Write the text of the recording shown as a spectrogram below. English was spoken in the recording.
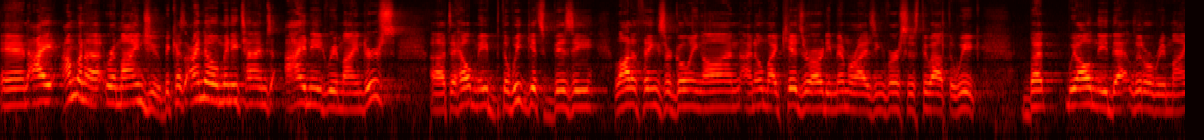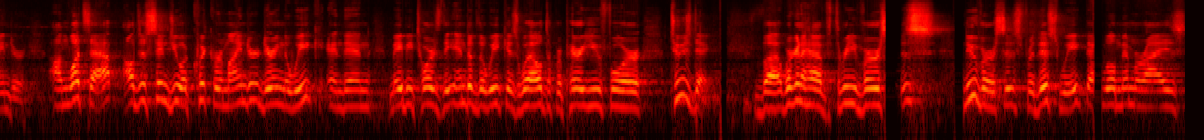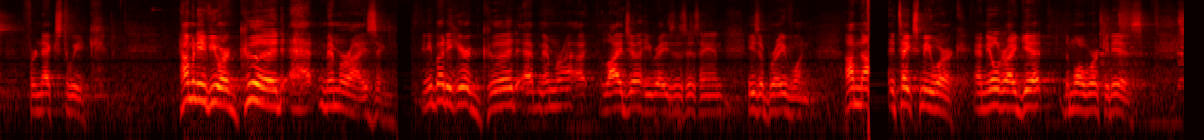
And I, I'm going to remind you because I know many times I need reminders uh, to help me. The week gets busy, a lot of things are going on. I know my kids are already memorizing verses throughout the week, but we all need that little reminder. On WhatsApp, I'll just send you a quick reminder during the week and then maybe towards the end of the week as well to prepare you for Tuesday. But we're going to have three verses, new verses for this week that we'll memorize for next week. How many of you are good at memorizing? Anybody here good at memorizing? Uh, Elijah, he raises his hand. He's a brave one. I'm not. It takes me work. And the older I get, the more work it is.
